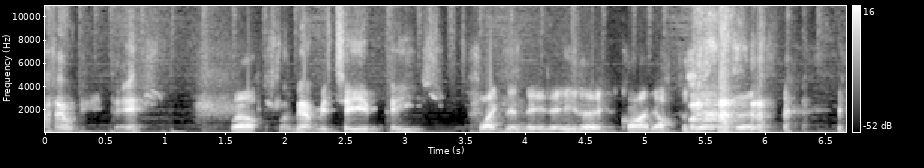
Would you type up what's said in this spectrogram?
I don't need this. Well, just let me have my tea in peace. Fleck didn't need it either. Quite the opposite. but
